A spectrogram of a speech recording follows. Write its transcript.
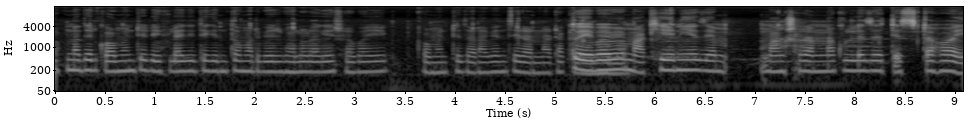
আপনাদের কমেন্টে রিপ্লাই দিতে কিন্তু আমার বেশ ভালো লাগে। সবাই কমেন্টে জানাবেন যে রান্নাটা তো এভাবে মাখিয়ে নিয়ে যে মাংস রান্না করলে যে টেস্টটা হয়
